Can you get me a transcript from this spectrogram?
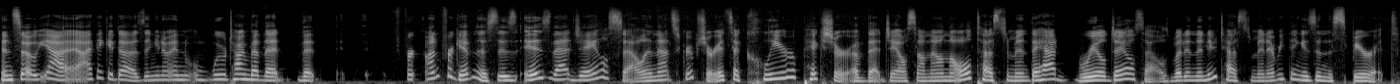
And so, yeah, I think it does. And, you know, and we were talking about that, that for unforgiveness is is that jail cell in that scripture. It's a clear picture of that jail cell. Now in the Old Testament they had real jail cells, but in the New Testament everything is in the spirit.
